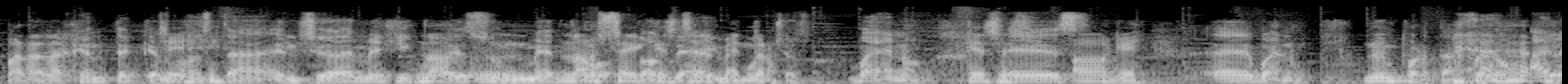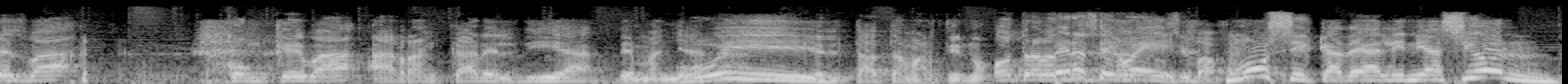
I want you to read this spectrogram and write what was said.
para la gente que no está en Ciudad de México, es un metro. No sé qué es el metro. Bueno, ¿qué es eso? Eh, bueno, no importa, pero ahí les va con qué va a arrancar el día de mañana el Tata Martino. Otra vez. Espérate, güey. Música de alineación.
